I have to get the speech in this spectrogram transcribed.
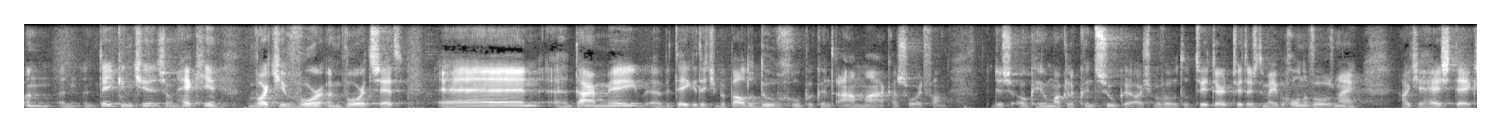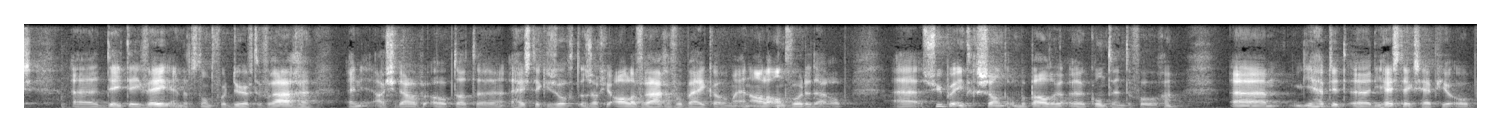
een, een, een tekentje, zo'n hekje, wat je voor een woord zet. En eh, daarmee eh, betekent dat je bepaalde doelgroepen kunt aanmaken, een soort van. Dus ook heel makkelijk kunt zoeken. Als je bijvoorbeeld op Twitter, Twitter is ermee begonnen volgens mij, had je hashtags eh, DTV en dat stond voor durf te vragen. En als je daarop op dat uh, hashtagje zocht, dan zag je alle vragen voorbij komen en alle antwoorden daarop. Uh, super interessant om bepaalde content te volgen. Ehm, je hebt dit, die hashtags heb je op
